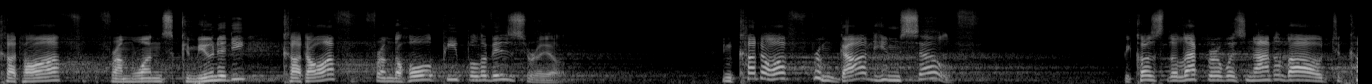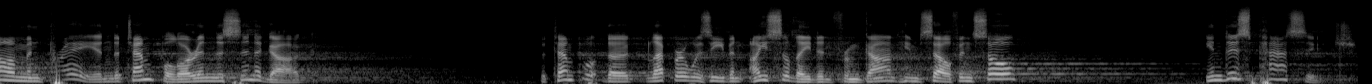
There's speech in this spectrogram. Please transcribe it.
cut off from one's community, cut off from the whole people of Israel, and cut off from God Himself because the leper was not allowed to come and pray in the temple or in the synagogue. The temple, the leper was even isolated from God himself. And so, in this passage,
